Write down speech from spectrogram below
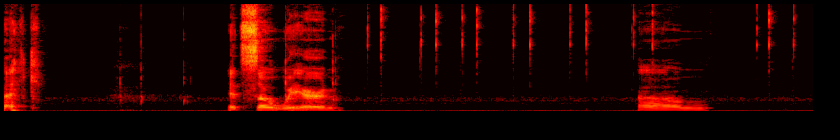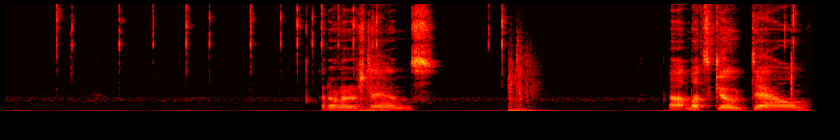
like, it's so weird. Um, I don't understand. Uh, let's go down.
